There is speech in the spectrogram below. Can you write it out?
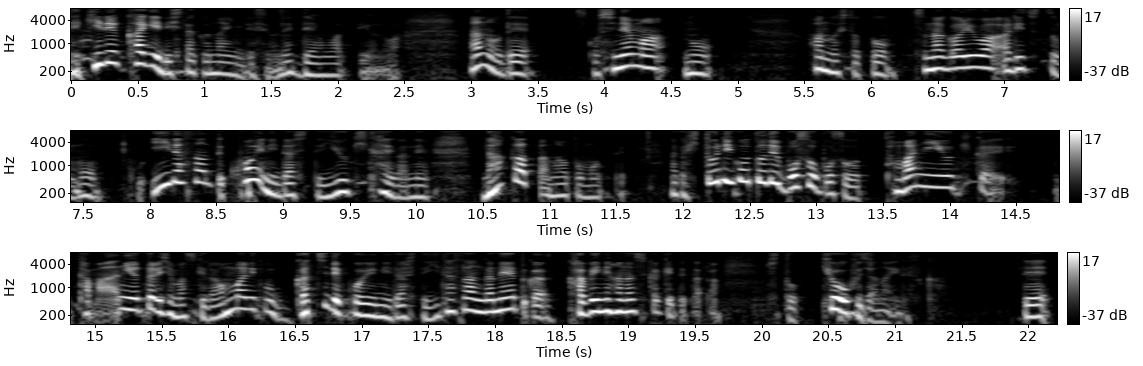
できる限りしたくないんですよね電話っていうのはなのでこうシネマのファンの人とつながりはありつつもこう飯田さんって声に出して言う機会がねなかったなと思って。なんか独り言でボソボソたまに言う機会たまに言ったりしますけどあんまりこうガチで声に出して飯田さんがねとか壁に話しかけてたらちょっと恐怖じゃないですか。で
